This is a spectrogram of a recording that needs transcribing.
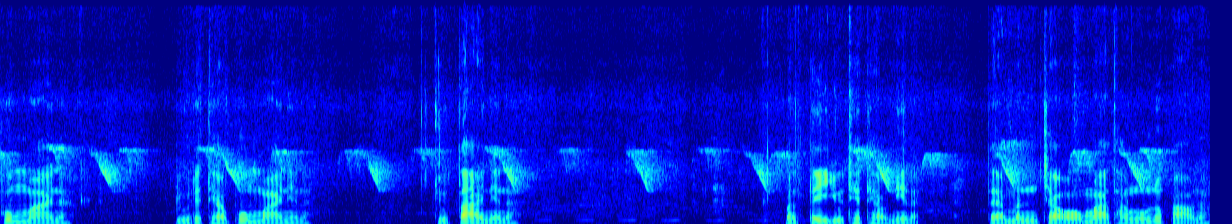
พุ่มไม้นะ อยู่แถวพุ่มไม้เนี่ยนะ อยู่ใต้เนี่ยนะ มันตีอยู่แถวๆนี้แหละ แต่มันจะออกมาทางนู้นหรือเปล่านะ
